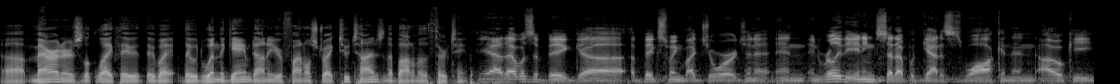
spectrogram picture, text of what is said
uh, Mariners looked like they they might, they would win the game down to your final strike two times in the bottom of the 13th. Yeah, that was a big uh, a big swing by George, and a, and and really the inning set up with Gattis's walk, and then Aoki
